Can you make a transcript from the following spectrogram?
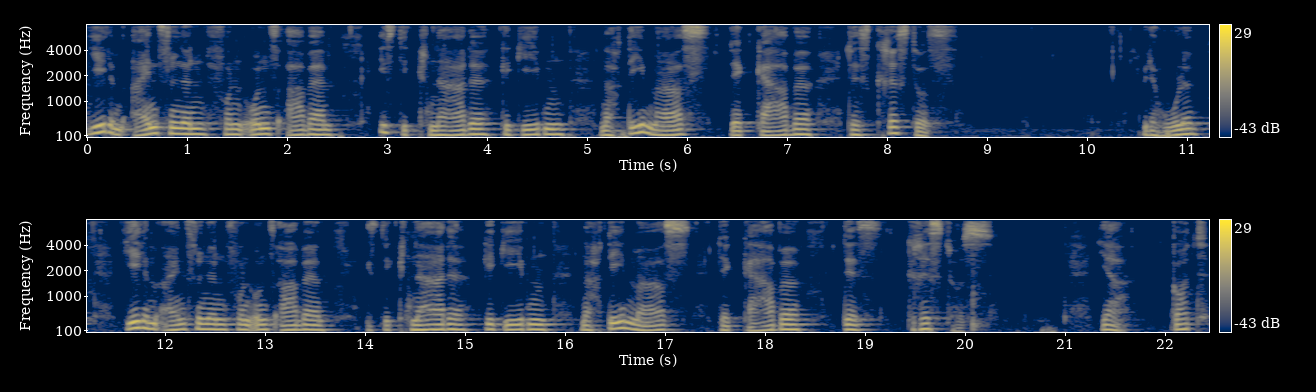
jedem Einzelnen von uns aber ist die Gnade gegeben nach dem Maß der Gabe des Christus. Ich wiederhole, jedem Einzelnen von uns aber ist die Gnade gegeben nach dem Maß der Gabe des Christus. Ja, Gott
